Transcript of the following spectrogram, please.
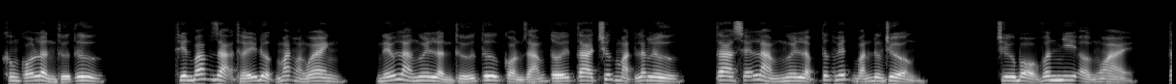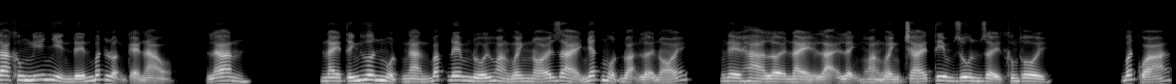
Không có lần thứ tư. Thiên bác dạ thấy được mắt Hoàng Anh, nếu là ngươi lần thứ tư còn dám tới ta trước mặt lắc lư, ta sẽ làm ngươi lập tức huyết bắn đương trường. Trừ bỏ Vân Nhi ở ngoài, ta không nghĩ nhìn đến bất luận kẻ nào, Lan. Này tính hơn một ngàn bắc đêm đối Hoàng Oanh nói dài nhất một đoạn lời nói, nề hà lời này lại lệnh Hoàng Oanh trái tim run rẩy không thôi. Bất quá,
